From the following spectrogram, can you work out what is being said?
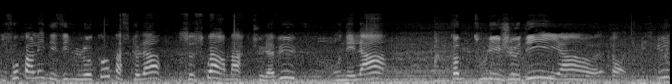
Il faut parler des élus locaux parce que là, ce soir, Marc, tu l'as vu, on est là, comme tous les jeudis, hein, attends, tu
